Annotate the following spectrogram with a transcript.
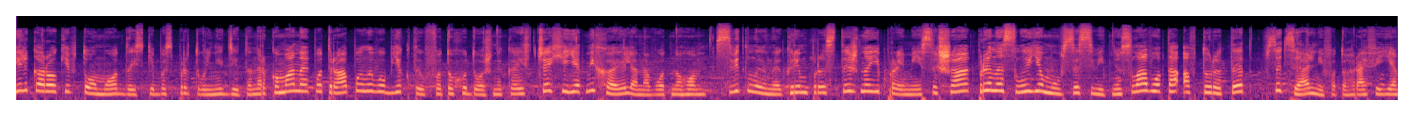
Кілька років тому одеські безпритульні діти-наркомани потрапили в об'єктив фотохудожника із Чехії Міхаеля Навотного. Світлини, крім престижної премії США, принесли йому всесвітню славу та авторитет в соціальній фотографії.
